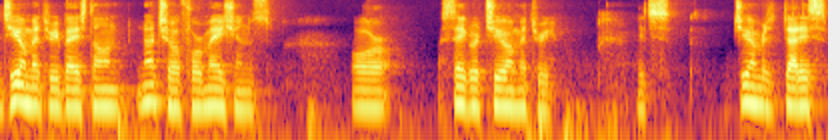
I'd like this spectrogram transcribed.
geometry based on natural formations or sacred geometry. It's geometry that is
